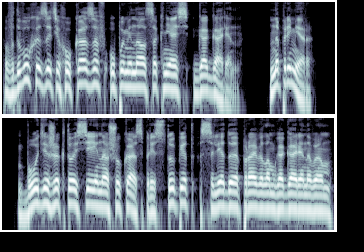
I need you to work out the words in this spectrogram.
В двух из этих указов упоминался князь Гагарин. Например, «Буди же кто сей наш указ приступит, следуя правилам Гагариновым,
